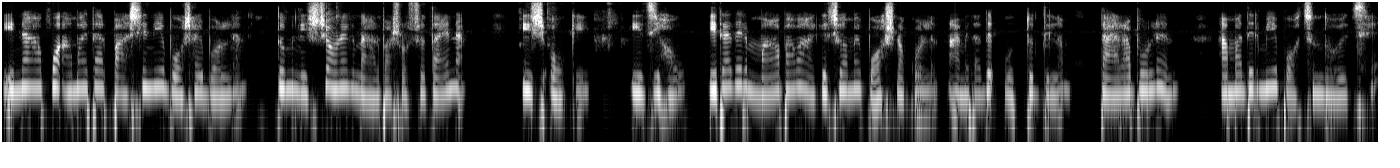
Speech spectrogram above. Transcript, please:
ইনা আপু আমায় তার পাশে নিয়ে বসাই বললেন, তুমি নিশ্চয় অনেক নার্ভাস হচ্ছ, তাই না? ইস, ওকে ইজি হও। ইরাদের মা বাবা কিছু আমায় প্রশ্ন করলেন, আমি তাদের উত্তর দিলাম। তারা বললেন, আমাদের মেয়ে পছন্দ হয়েছে।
